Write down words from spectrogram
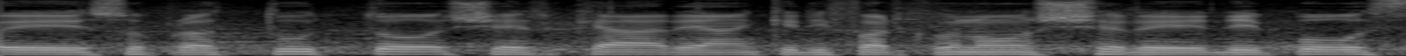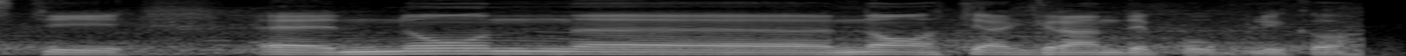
e soprattutto cercare anche di far conoscere dei posti eh, non eh, noti al grande pubblico.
